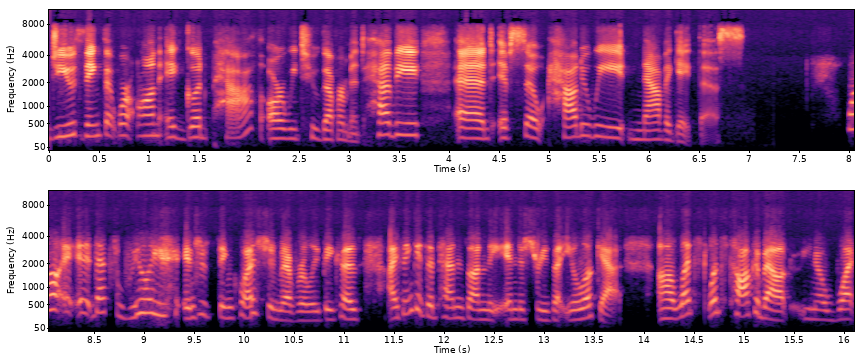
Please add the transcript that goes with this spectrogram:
do you think that we're on a good path? Are we too government heavy? And if so, how do we navigate this? Well, it, it, that's a really interesting question, Beverly, because I think it depends on the industries that you look at. Uh, let's let's talk about you know what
